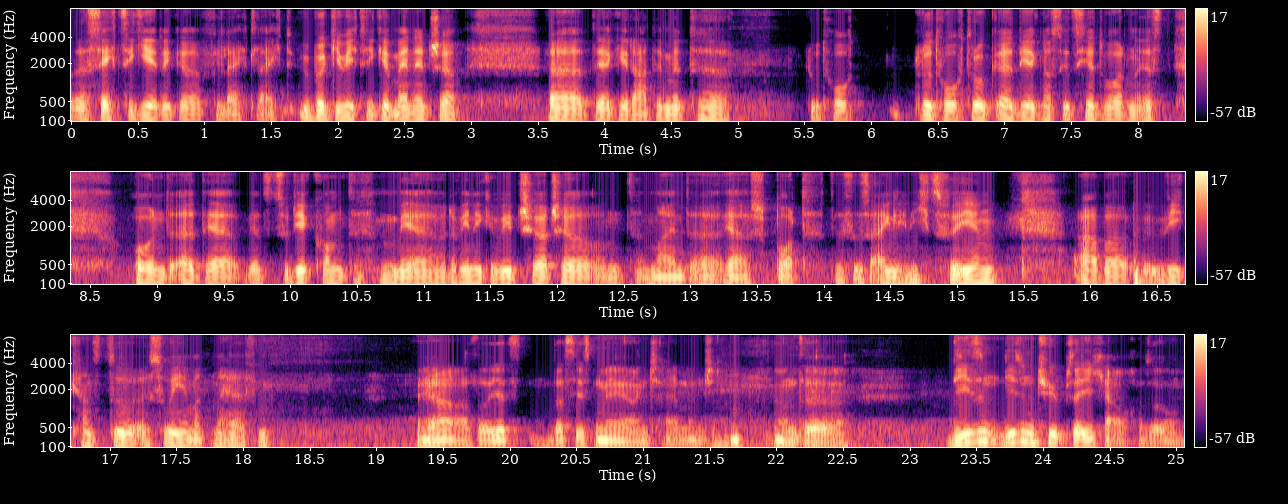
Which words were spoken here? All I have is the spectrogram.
60-jähriger, vielleicht leicht übergewichtiger Manager, der gerade mit Bluthoch Bluthochdruck diagnostiziert worden ist und äh, der jetzt zu dir kommt, mehr oder weniger wie Churchill und meint, äh, ja, Sport, das ist eigentlich nichts für ihn. Aber wie kannst du so jemandem helfen? Ja, also jetzt, das ist mehr ein Challenge. Und äh, diesen, diesen Typ sehe ich auch. Also,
